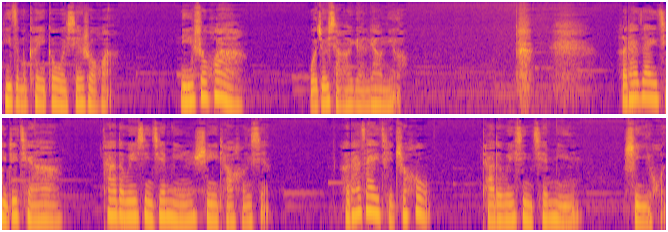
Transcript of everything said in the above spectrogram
你怎么可以跟我先说话？你一说话，我就想要原谅你了。”和他在一起之前啊，他的微信签名是一条横线；和他在一起之后，他的微信签名是一魂。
